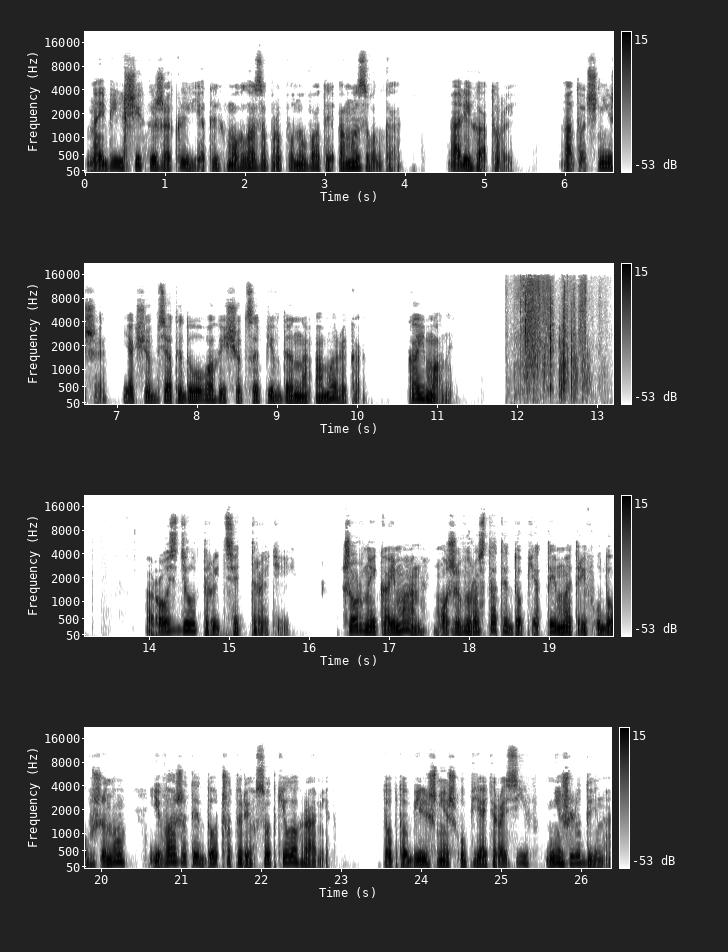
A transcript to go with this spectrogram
найбільші хижаки, яких могла запропонувати Амазонка, алігатори. а точніше, якщо взяти до уваги, що це Південна Америка, Каймани. Розділ 33. Чорний кайман може виростати до 5 метрів у довжину і важити до 400 кілограмів, тобто більш ніж у 5 разів, ніж людина.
